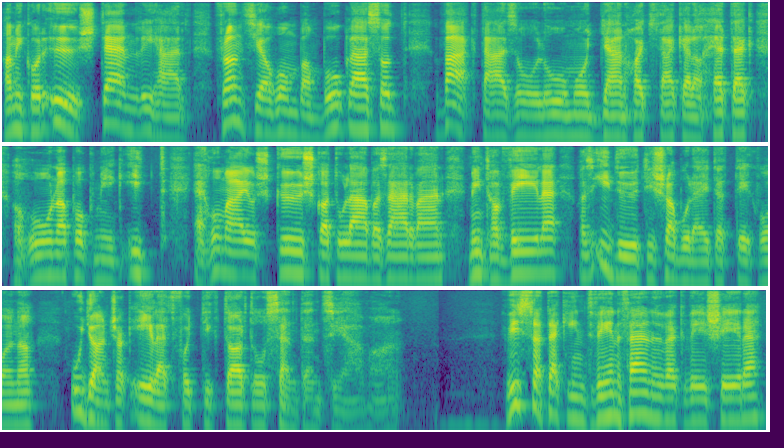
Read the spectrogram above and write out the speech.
amikor ő, Stern Richard, francia honban bóklászott, vágtázó módján hagyták el a hetek, a hónapok, míg itt, e homályos kős katulába zárván, mintha véle az időt is rabulejtették volna, ugyancsak életfogytig tartó szentenciával. Visszatekintvén felnövekvésére,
